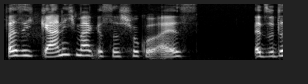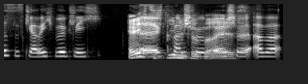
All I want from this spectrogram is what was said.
Was ich gar nicht mag, ist das Schokoeis. Also das ist, glaube ich, wirklich Echt? Äh, ich liebe Schokoeis. Aber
